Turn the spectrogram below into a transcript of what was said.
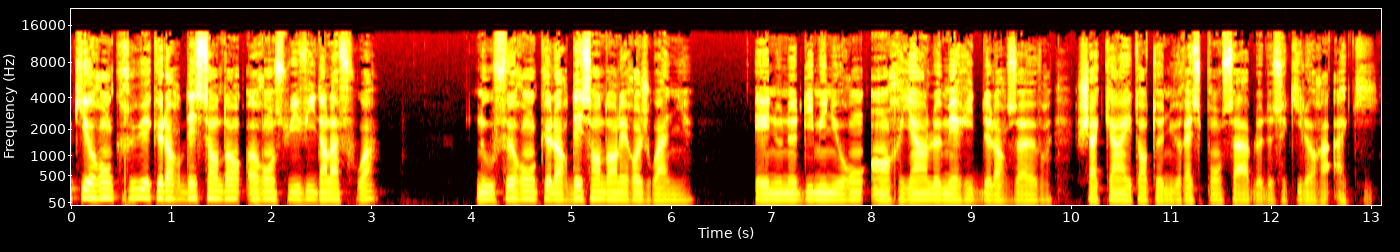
qui auront cru et que leurs descendants auront suivi dans la foi, nous ferons que leurs descendants les rejoignent, et nous ne diminuerons en rien le mérite de leurs œuvres, chacun étant tenu responsable de ce qu'il aura acquis.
